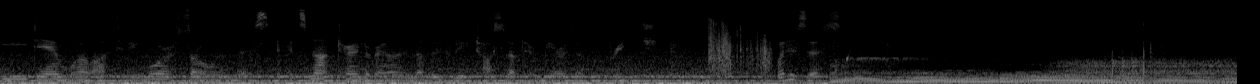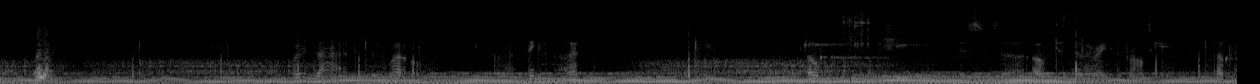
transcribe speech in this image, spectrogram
He damn well ought to be more subtle than this. If it's not turned around and Lovely's weak, toss it up to Ramirez as a breach. What is this? What is that as well? I'm thinking about it. Key. Okay.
